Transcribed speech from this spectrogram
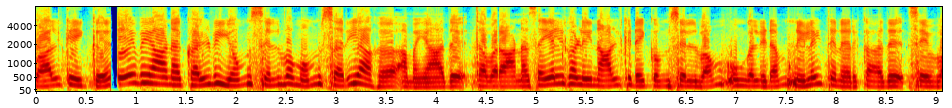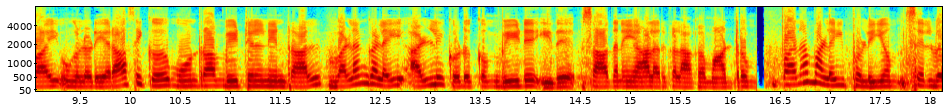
வாழ்க்கைக்கு தேவையான கல்வியும் செல்வமும் சரியாக அமையாது. தவறான செயல்களினால் கிடைக்கும் செல்வம் உங்களிடம் நிலைத்து நிற்காது. செவ்வாய் உங்களுடைய ராசிக்கு மூன்றாம் வீட்டில் நின்றால் வளங்களை அள்ளி கொடுக்கும் வீடு இது. சாதனையாளர்களாக மாற்றும். பணமழை பொழியும். செல்வ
